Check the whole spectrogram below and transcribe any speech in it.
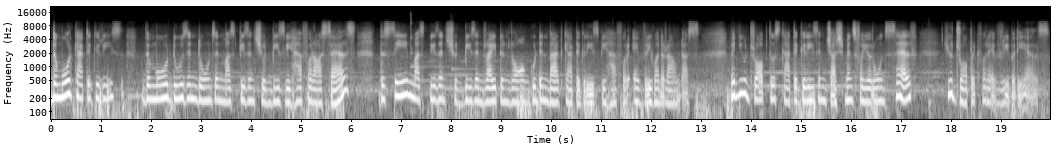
the more categories, the more do's and don'ts and must be's and should be's we have for ourselves, the same must be's and should be's and right and wrong, good and bad categories we have for everyone around us. When you drop those categories and judgments for your own self, you drop it for everybody else.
